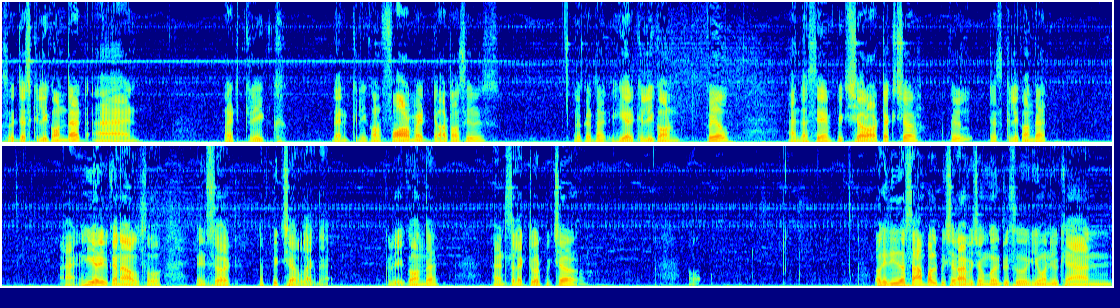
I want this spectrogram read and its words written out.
So just click on that and right click then click on format data series. Look at that. Here click on fill and the same picture or texture fill. Just click on that. And here you can also insert the picture like that click on that and select your picture. Okay this is a sample picture which I'm going to show. Even you can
